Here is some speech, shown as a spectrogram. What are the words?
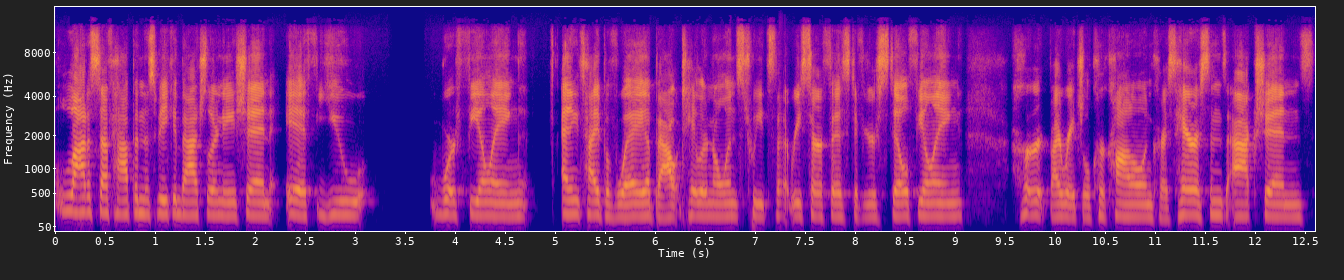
a lot of stuff happened this week in Bachelor Nation. If you were feeling any type of way about Taylor Nolan's tweets that resurfaced, if you're still feeling hurt by Rachel Kirkconnell and Chris Harrison's actions,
